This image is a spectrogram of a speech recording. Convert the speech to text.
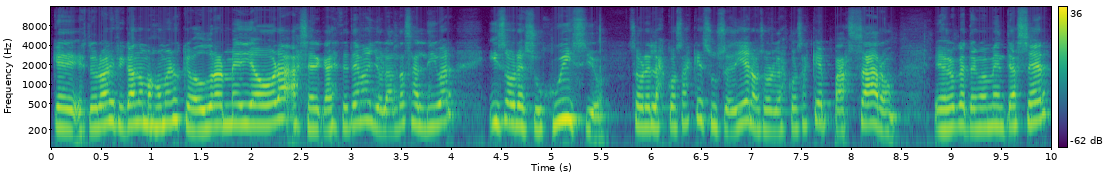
que estoy planificando más o menos que va a durar media hora acerca de este tema, Yolanda Saldívar, y sobre su juicio, sobre las cosas que sucedieron, sobre las cosas que pasaron. Es lo que tengo en mente hacer,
